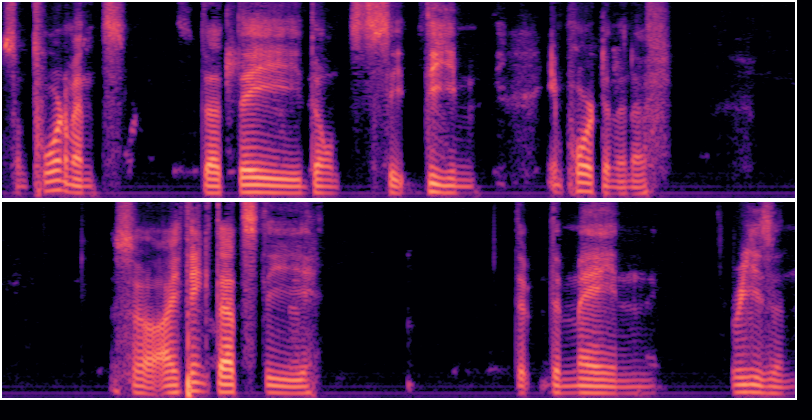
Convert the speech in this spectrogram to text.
some tournaments that they don't see, deem important enough. So I think that's the the the main reason.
